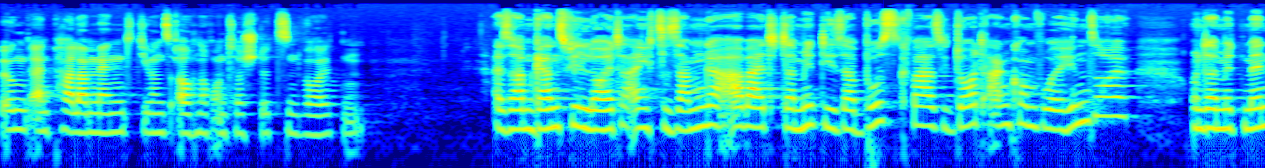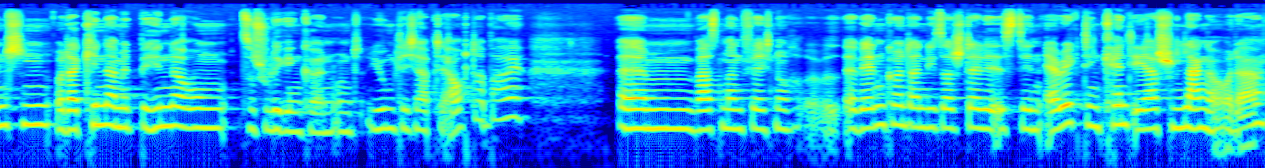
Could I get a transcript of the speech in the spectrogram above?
irgendein Parlament, die uns auch noch unterstützen wollten. Also haben ganz viele Leute eigentlich zusammengearbeitet, damit dieser Bus quasi dort ankommt, wo er hin soll und damit Menschen oder Kinder mit Behinderung zur Schule gehen können. Und Jugendliche habt ihr auch dabei. Ähm, was man vielleicht noch erwähnen könnte an dieser Stelle ist den Eric, den kennt ihr ja schon lange, oder?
